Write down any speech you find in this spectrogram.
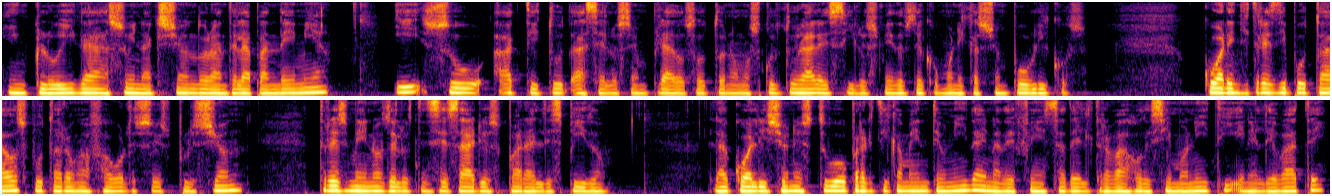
incluida su inacción durante la pandemia y su actitud hacia los empleados autónomos culturales y los medios de comunicación públicos. 43 diputados votaron a favor de su expulsión, tres menos de los necesarios para el despido. La coalición estuvo prácticamente unida en la defensa del trabajo de Simoniti en el debate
